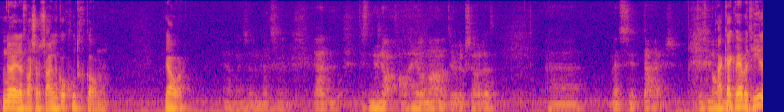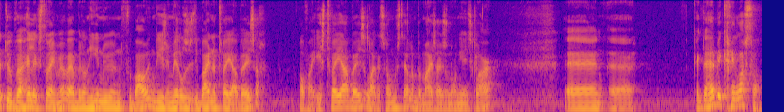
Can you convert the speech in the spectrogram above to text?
Nee, dat was uiteindelijk ook goed gekomen. Ja hoor. Ja, mensen, mensen, ja, het is nu nou al helemaal natuurlijk zo dat eh, mensen zitten thuis. Nou, kijk, we hebben het hier natuurlijk wel heel extreem. Hè? We hebben dan hier nu een verbouwing. Die is inmiddels is die bijna twee jaar bezig. Of hij is twee jaar bezig, laat ik het zo maar stellen. Bij mij zijn ze nog niet eens klaar. En eh, kijk, daar heb ik geen last van.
